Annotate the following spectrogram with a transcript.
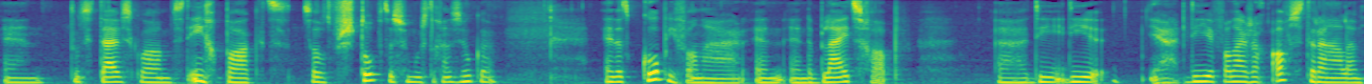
En toen ze thuis kwam, is het ingepakt. Ze had het verstopt, dus we moesten gaan zoeken. En het kopje van haar en, en de blijdschap uh, die, die, ja, die je van haar zag afstralen.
